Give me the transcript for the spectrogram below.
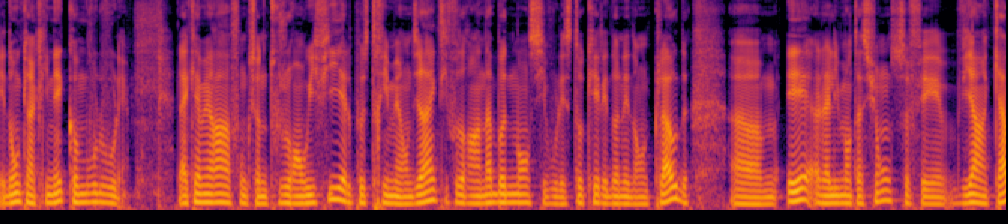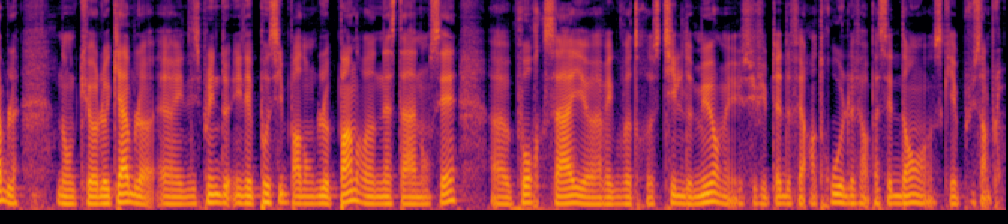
et donc incliner comme vous le voulez. La caméra fonctionne toujours en Wi-Fi. Elle peut streamer en direct. Il faudra un abonnement si vous voulez stocker les données dans le cloud. et l'alimentation se fait via un câble. Donc, le câble est disponible, il est possible pardon, de le peindre, Nest a annoncé, euh, pour que ça aille avec votre style de mur, mais suffit peut-être de faire un trou et de le faire passer dedans, ce qui est plus simple.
